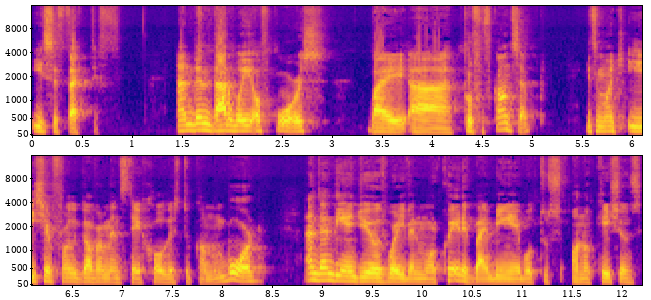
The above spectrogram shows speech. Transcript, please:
is effective. And then that way, of course, by uh, proof of concept, it's much easier for the government stakeholders to come on board. And then the NGOs were even more creative by being able to, on occasions,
